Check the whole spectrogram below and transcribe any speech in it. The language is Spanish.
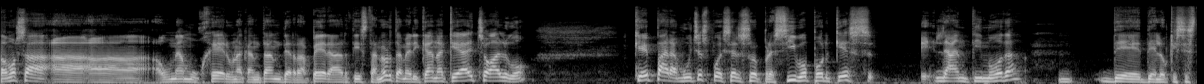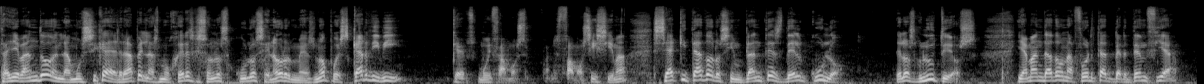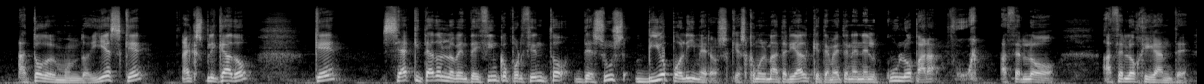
Vamos a, una mujer, una cantante, rapera, artista norteamericana que ha hecho algo que para muchos puede ser sorpresivo porque es eh, la antimoda de, de, lo que se está llevando en la música del rap en las mujeres, que son los culos enormes, ¿no? Pues Cardi B, que es muy famosa, es famosísima, se ha quitado los implantes del culo, de los glúteos, y ha mandado una fuerte advertencia a todo el mundo. Y es que ha explicado que se ha quitado el 95% de sus biopolímeros, que es como el material que te meten en el culo para hacerlo, hacerlo gigante.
